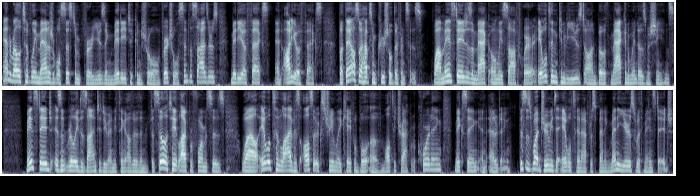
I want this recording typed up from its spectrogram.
and a relatively manageable system for using MIDI to control virtual synthesizers, MIDI effects, and audio effects, but they also have some crucial differences. While MainStage is a Mac only software, Ableton can be used on both Mac and Windows machines. MainStage isn't really designed to do anything other than facilitate live performances, while Ableton Live is also extremely capable of multi-track recording, mixing, and editing. This is what drew me to Ableton after spending many years with MainStage.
